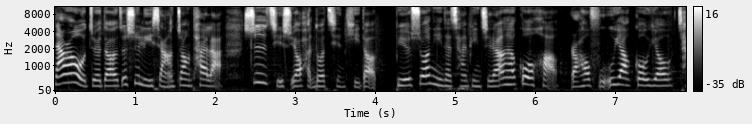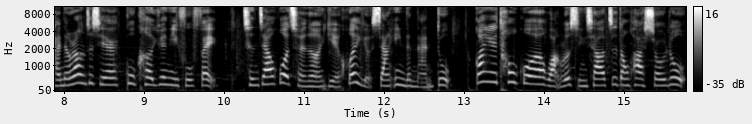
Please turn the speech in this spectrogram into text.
当然，我觉得这是理想的状态啦，是其实有很多前提的，比如说你的产品质量要够好，然后服务要够优，才能让这些顾客愿意付费。成交过程呢，也会有相应的难度。关于透过网络行销自动化收入，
